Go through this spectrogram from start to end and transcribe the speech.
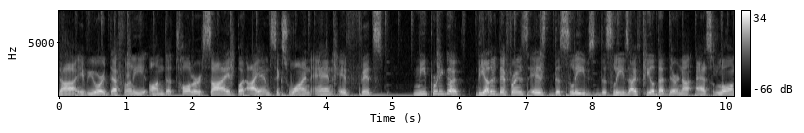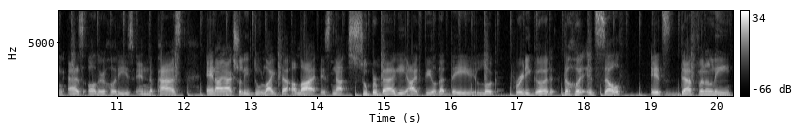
Uh, if you are definitely on the taller side, but I am 6'1 and it fits me pretty good. The other difference is the sleeves. The sleeves, I feel that they're not as long as other hoodies in the past. And I actually do like that a lot. It's not super baggy. I feel that they look pretty good. The hood itself, it's definitely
